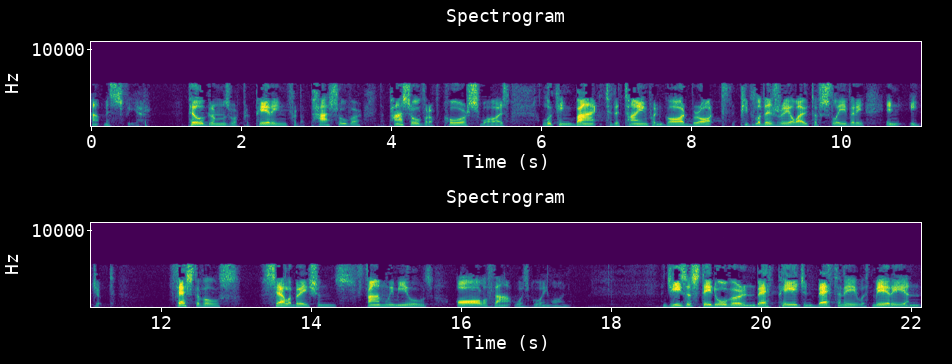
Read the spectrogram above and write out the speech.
atmosphere. Pilgrims were preparing for the Passover. The Passover, of course, was looking back to the time when God brought the people of Israel out of slavery in Egypt. Festivals, celebrations, family meals, all of that was going on. And Jesus stayed over in Bethphage and Bethany with Mary and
